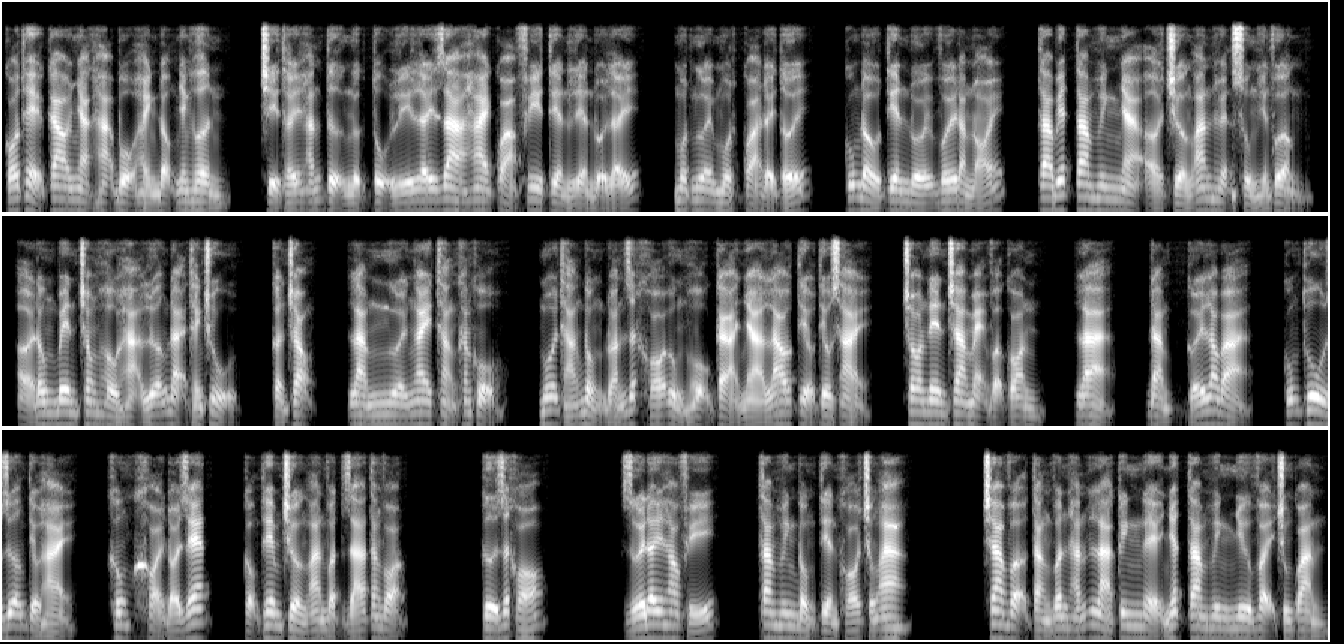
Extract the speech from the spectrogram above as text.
Có thể cao nhạc hạ bộ hành động nhanh hơn chỉ thấy hắn tự ngực tụ lý lấy ra hai quả phi tiền liền đổi lấy, một người một quả đẩy tới, cũng đầu tiên đối với đàm nói, ta biết tam huynh nhà ở trường an huyện sùng hiền phượng, ở đông bên trong hầu hạ lưỡng đại thánh chủ, cẩn trọng, làm người ngay thẳng khắc khổ, mỗi tháng đồng đoán rất khó ủng hộ cả nhà lao tiểu tiêu xài, cho nên cha mẹ vợ con là đàm cưới lao bà, cũng thu dưỡng tiểu hài, không khỏi đói rét, cộng thêm trường an vật giá tăng vọt. Cứ rất khó. Dưới đây hao phí, tam huynh đồng tiền khó chống a. Cha vợ tàng vân hắn là kinh nể nhất tam huynh như vậy trung quan,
